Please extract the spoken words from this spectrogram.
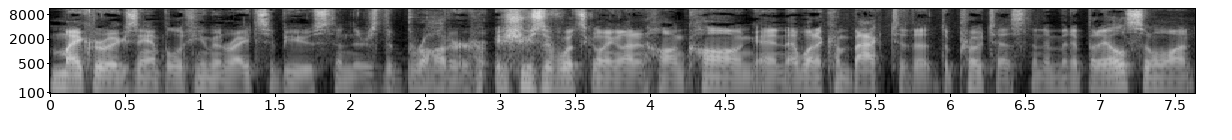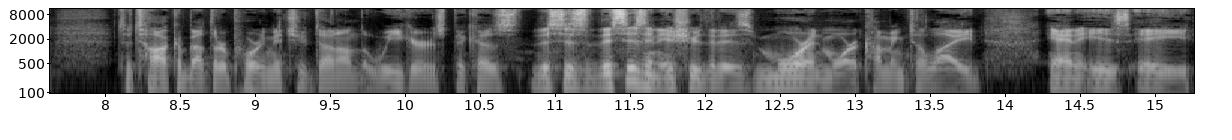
micro example of human rights abuse, then there's the broader issues of what's going on in Hong Kong. And I want to come back to the, the protests in a minute, but I also want to talk about the reporting that you've done on the Uyghurs because this is this is an issue that is more and more coming to light and is a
